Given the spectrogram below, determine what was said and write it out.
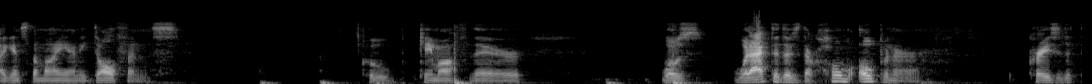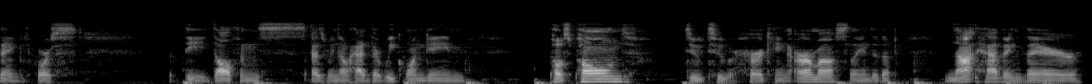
against the Miami Dolphins who came off their was what acted as their home opener. Crazy to think, of course. The Dolphins, as we know, had their Week One game postponed due to Hurricane Irma, so they ended up not having their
